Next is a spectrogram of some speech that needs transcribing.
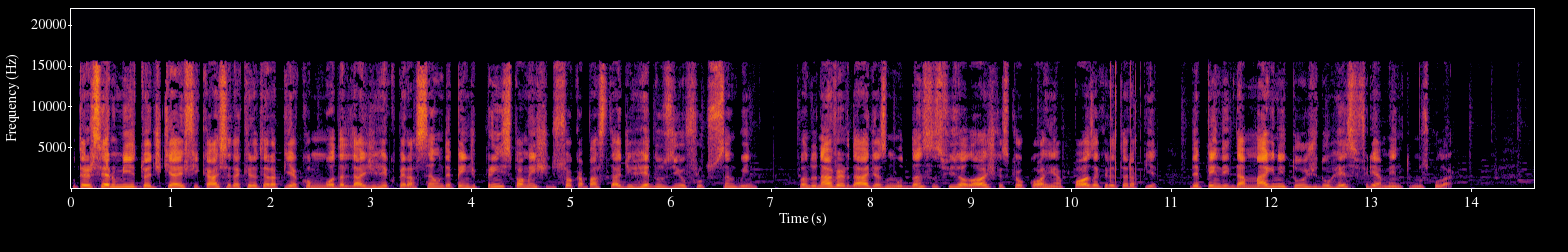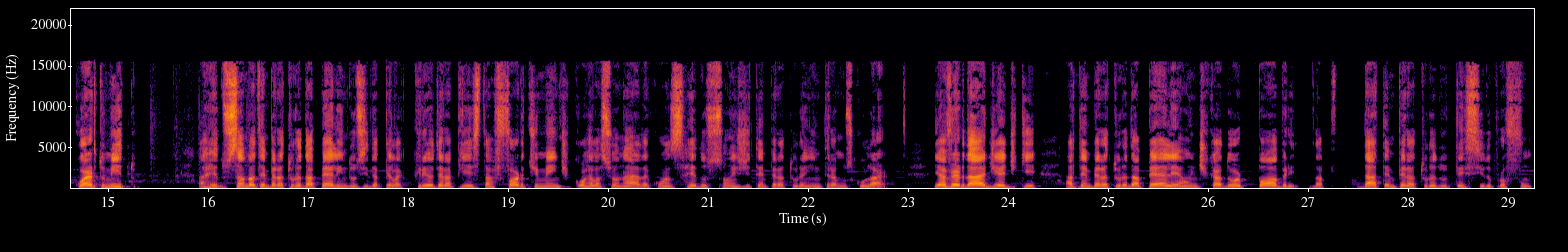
O terceiro mito é de que a eficácia da crioterapia como modalidade de recuperação depende principalmente de sua capacidade de reduzir o fluxo sanguíneo, quando na verdade as mudanças fisiológicas que ocorrem após a crioterapia dependem da magnitude do resfriamento muscular. Quarto mito: a redução da temperatura da pele induzida pela crioterapia está fortemente correlacionada com as reduções de temperatura intramuscular. E a verdade é de que a temperatura da pele é um indicador pobre da, da temperatura do tecido profundo.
